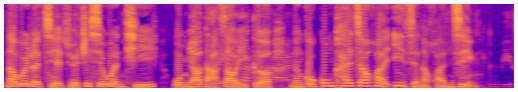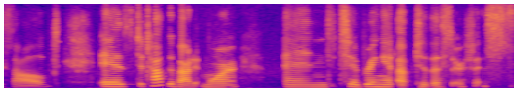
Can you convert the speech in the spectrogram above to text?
那为了解决这些问题，我们要打造一个能够公开交换意见的环境。solved is to talk about it more and to bring it up to the surface.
